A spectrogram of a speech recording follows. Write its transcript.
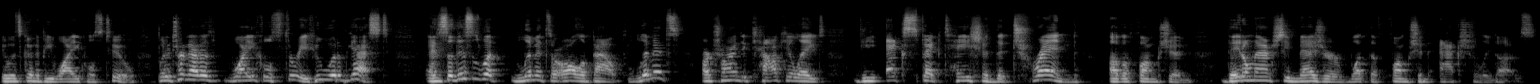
it was going to be y equals 2 but it turned out as y equals 3 who would have guessed and so this is what limits are all about. Limits are trying to calculate the expectation, the trend of a function. They don't actually measure what the function actually does.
